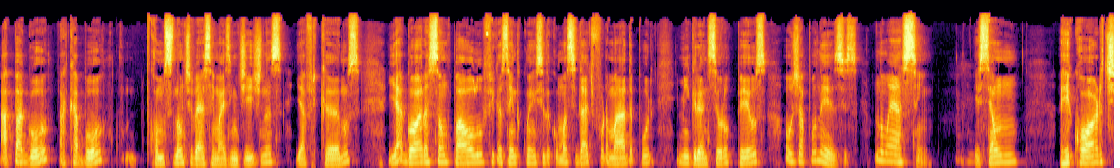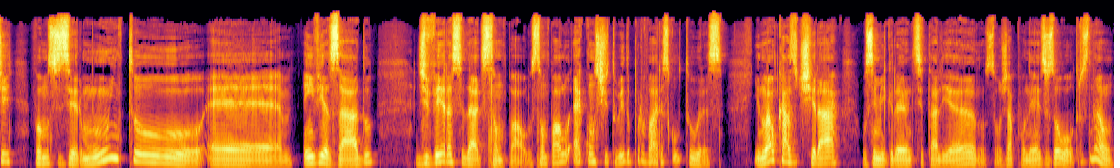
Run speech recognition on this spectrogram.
apagou, acabou, como se não tivessem mais indígenas e africanos, e agora São Paulo fica sendo conhecida como uma cidade formada por imigrantes europeus ou japoneses. Não é assim. Uhum. Esse é um recorte, vamos dizer, muito é, enviesado de ver a cidade de São Paulo. São Paulo é constituído por várias culturas. E não é o caso de tirar os imigrantes italianos, ou japoneses, ou outros, não.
